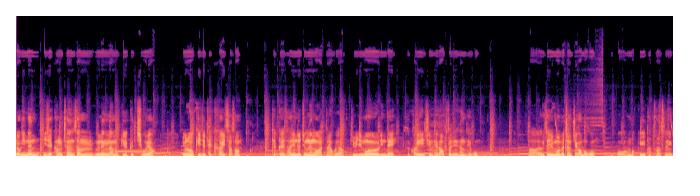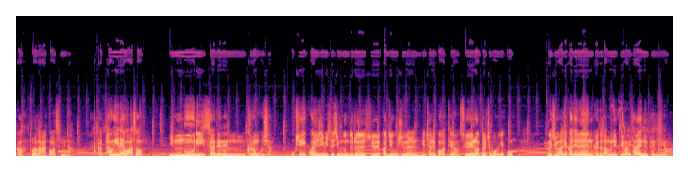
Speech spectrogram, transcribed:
여기는 이제 강천섬 은행나무길 끝이고요. 이렇게 이제 데크가 있어서 데크에서 사진도 찍는 것 같더라고요. 지금 일몰인데 거의 지금 해가 없어진 상태고 어, 여기서 일몰 몇 장 찍어보고 뭐 한 바퀴 다 돌았으니까 돌아 나갈 것 같습니다. 그러니까 평일에 와서 인물이 있어야 되는 그런 곳이야. 혹시 관심 있으신 분들은 수요일까지 오시면 괜찮을 것 같아요. 수요일은 어떨지 모르겠고 지금 아직까지는 그래도 나뭇잎들이 많이 살아있는 편이에요.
